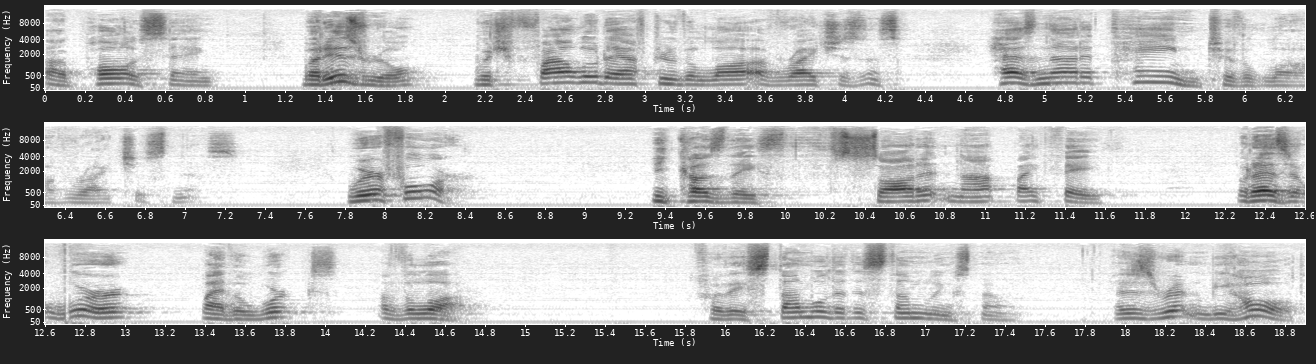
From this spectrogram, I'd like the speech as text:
uh, Paul is saying, But Israel, which followed after the law of righteousness, has not attained to the law of righteousness. Wherefore? Because they sought it not by faith, but as it were, by the works of the law. For they stumbled at the stumbling stone. It is written, Behold,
